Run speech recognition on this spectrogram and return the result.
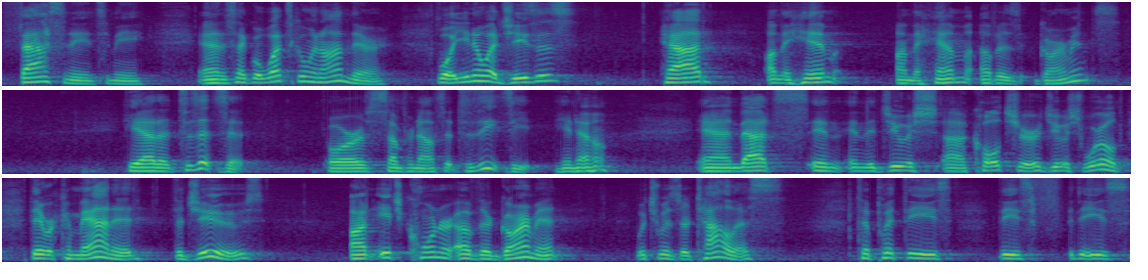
fascinating to me. And it's like, well, what's going on there? Well, you know what Jesus had on the hem, on the hem of his garments? He had a tzitzit, or some pronounce it tzitzit, you know? And that's in, in the Jewish uh, culture, Jewish world, they were commanded, the Jews, on each corner of their garment, which was their tallis, to put these these, these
